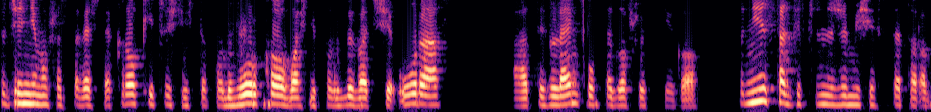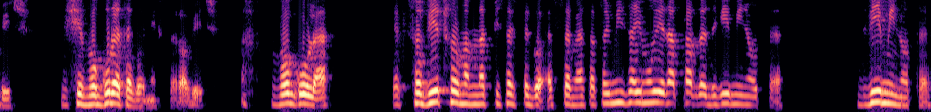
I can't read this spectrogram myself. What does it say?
Codziennie muszę stawiać te kroki, czyścić to podwórko, właśnie pozbywać się uraz, a tych lęków, tego wszystkiego. To nie jest tak, dziewczyny, że mi się chce to robić. Mi się w ogóle tego nie chce robić. W ogóle. Jak co wieczór mam napisać tego SMS-a, to mi zajmuje naprawdę dwie minuty. Dwie minuty.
